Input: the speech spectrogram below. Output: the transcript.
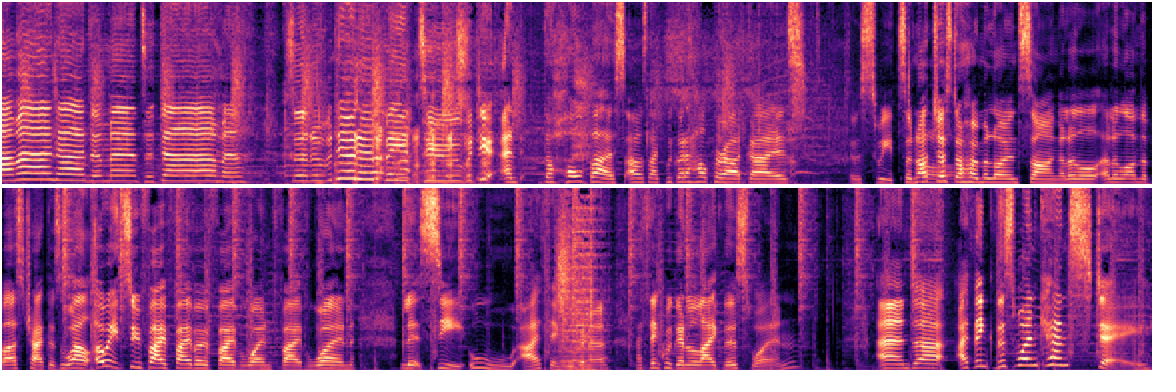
I'm another man's a dama. And the whole bus, I was like, we gotta help her out, guys. It was sweet. So not just a Home Alone song, a little, a little on the bus track as well. Oh eight two five five zero five one five one. Let's see. Ooh, I think we're gonna, I think we're gonna like this one. And uh, I think this one can stay.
